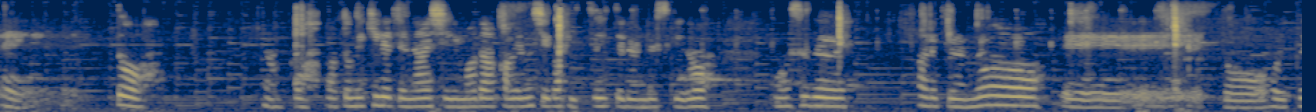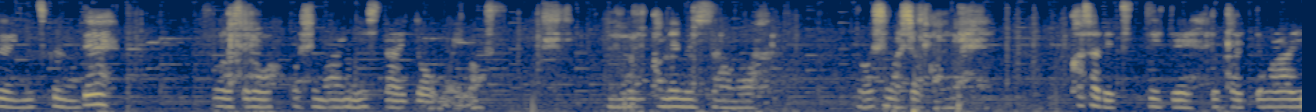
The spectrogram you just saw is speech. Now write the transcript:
えー、っと、なんかまとめきれてないし、まだカメムシがひっついてるんですけど、もうすぐはるくんの、えーっと、保育園に着くので、そろそろおしまいにしたいと思います。うんカメムシさんは、どうしましょうかね。傘でつっついて、どっか行ってもらい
